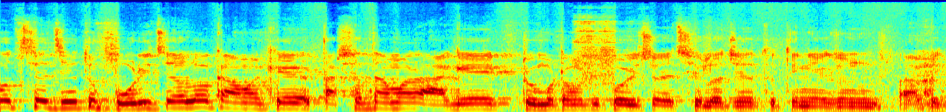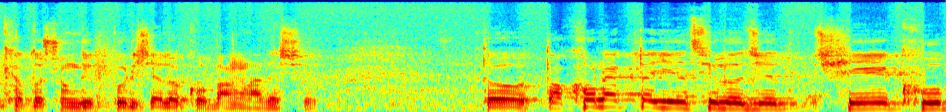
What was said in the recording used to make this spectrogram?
হচ্ছে যেহেতু পরিচালক আমাকে, তার সাথে আমার আগে একটু মোটামুটি পরিচয় ছিল, যেহেতু তিনি একজন বিখ্যাত সংগীত পরিচালকও বাংলাদেশে। তো তখন একটা ইয়ে ছিল যে, সে খুব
